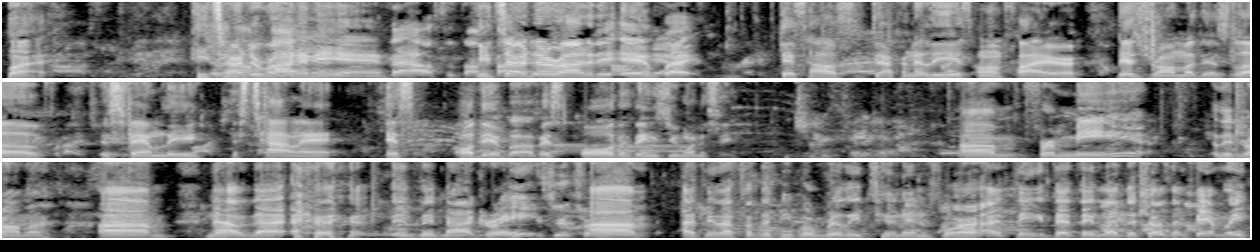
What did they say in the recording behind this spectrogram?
but he It turned on around in the end. The house was on he fire. turned it around in the end, Yeah. but this house definitely is on fire. There's drama, there's love, there's family, there's talent. It's all the above. It's all the things you want to see. Um, for me, the drama. Um, no, that is it not great. Is your drama Um, I think that's what the people really tune in for. I think that they love the chosen family,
